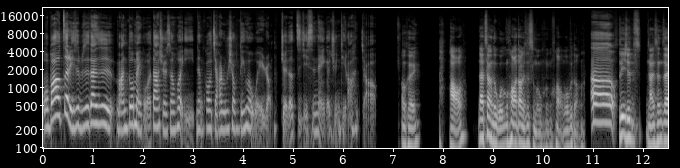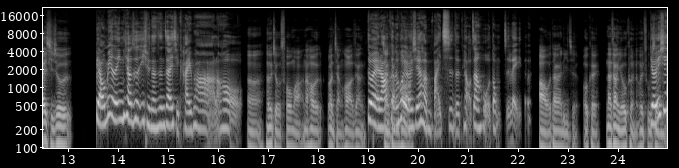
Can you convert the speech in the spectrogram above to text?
我不知道这里是不是，但是蛮多美国的大学生会以能够加入兄弟会为荣，觉得自己是哪个群体，然后很骄傲。OK，好，那这样的文化到底是什么文化？我不懂。呃，是一群男生在一起就表面的印象就是一群男生在一起开趴，然后呃喝酒抽嘛，然后乱讲话这样。对，然后可能会有一些很白痴的挑战活动之类的。好，我大概理解。OK，那这样有可能会出现有一些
